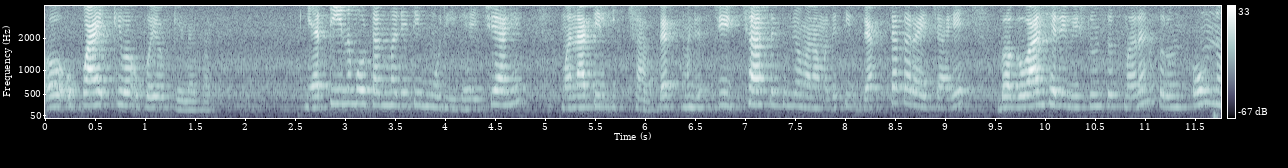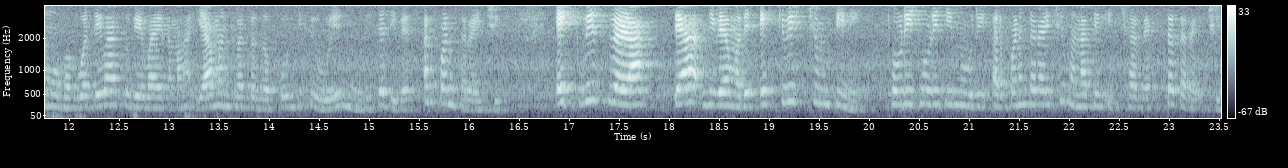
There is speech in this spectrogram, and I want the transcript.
उपाय किंवा उपयोग केला जातो. या तीन बोटांमध्ये ती मोरी घ्यायची आहे. मनातील इच्छा व्यक्त म्हणजे जी इच्छा असेल तुमच्या मनामध्ये ती व्यक्त करायची आहे. भगवान श्री विष्णूंचं स्मरण करून ओम नमो भगवते वासुदेवाय नमः या मंत्राचा जपून ती पिवळी मोरी त्या दिव्यात अर्पण करायची. एकवीस वेळा त्या दिव्यामध्ये एकवीस चिमटीने थोडी थोडी ती मोहरी अर्पण करायची मनातील इच्छा व्यक्त करायची.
